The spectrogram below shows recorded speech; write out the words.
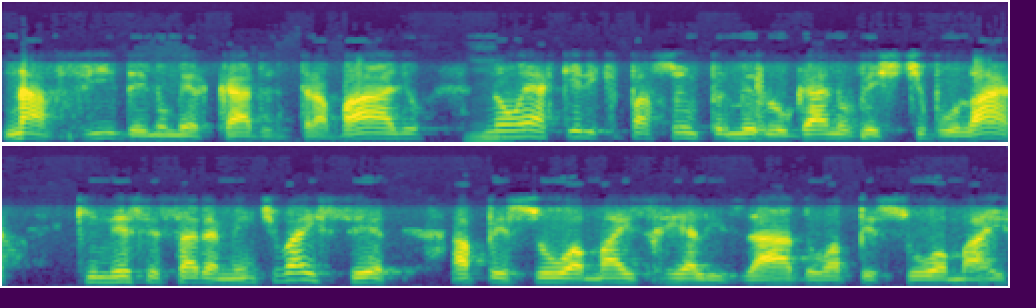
na vida e no mercado de trabalho. Hum. Não é aquele que passou em primeiro lugar no vestibular que necessariamente vai ser a pessoa mais realizada ou a pessoa mais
